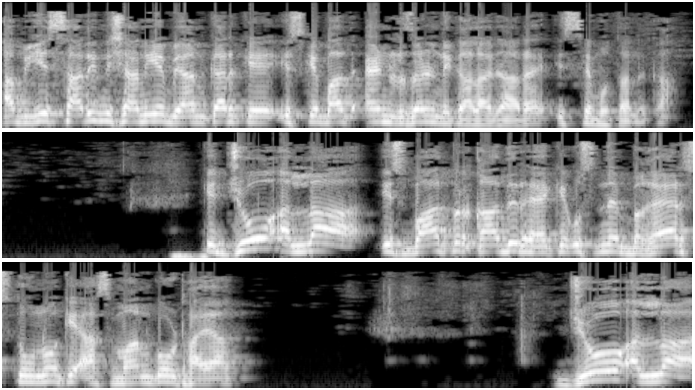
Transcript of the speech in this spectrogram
اب یہ ساری نشانیاں بیان کر کے اس کے بعد اینڈ ریزلٹ نکالا جا رہا ہے، اس سے متعلقہ۔ کہ جو اللہ اس بات پر قادر ہے کہ اس نے بغیر ستونوں کے آسمان کو اٹھایا، جو اللہ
